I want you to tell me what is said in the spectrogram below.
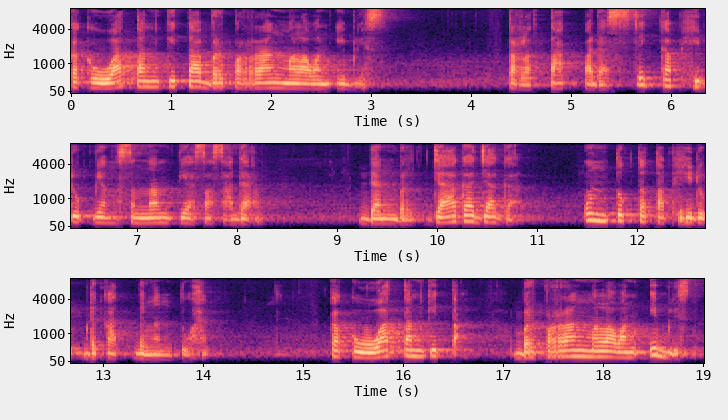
kekuatan kita berperang melawan iblis terletak pada sikap hidup yang senantiasa sadar dan berjaga-jaga untuk tetap hidup dekat dengan Tuhan. Kekuatan kita berperang melawan iblis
